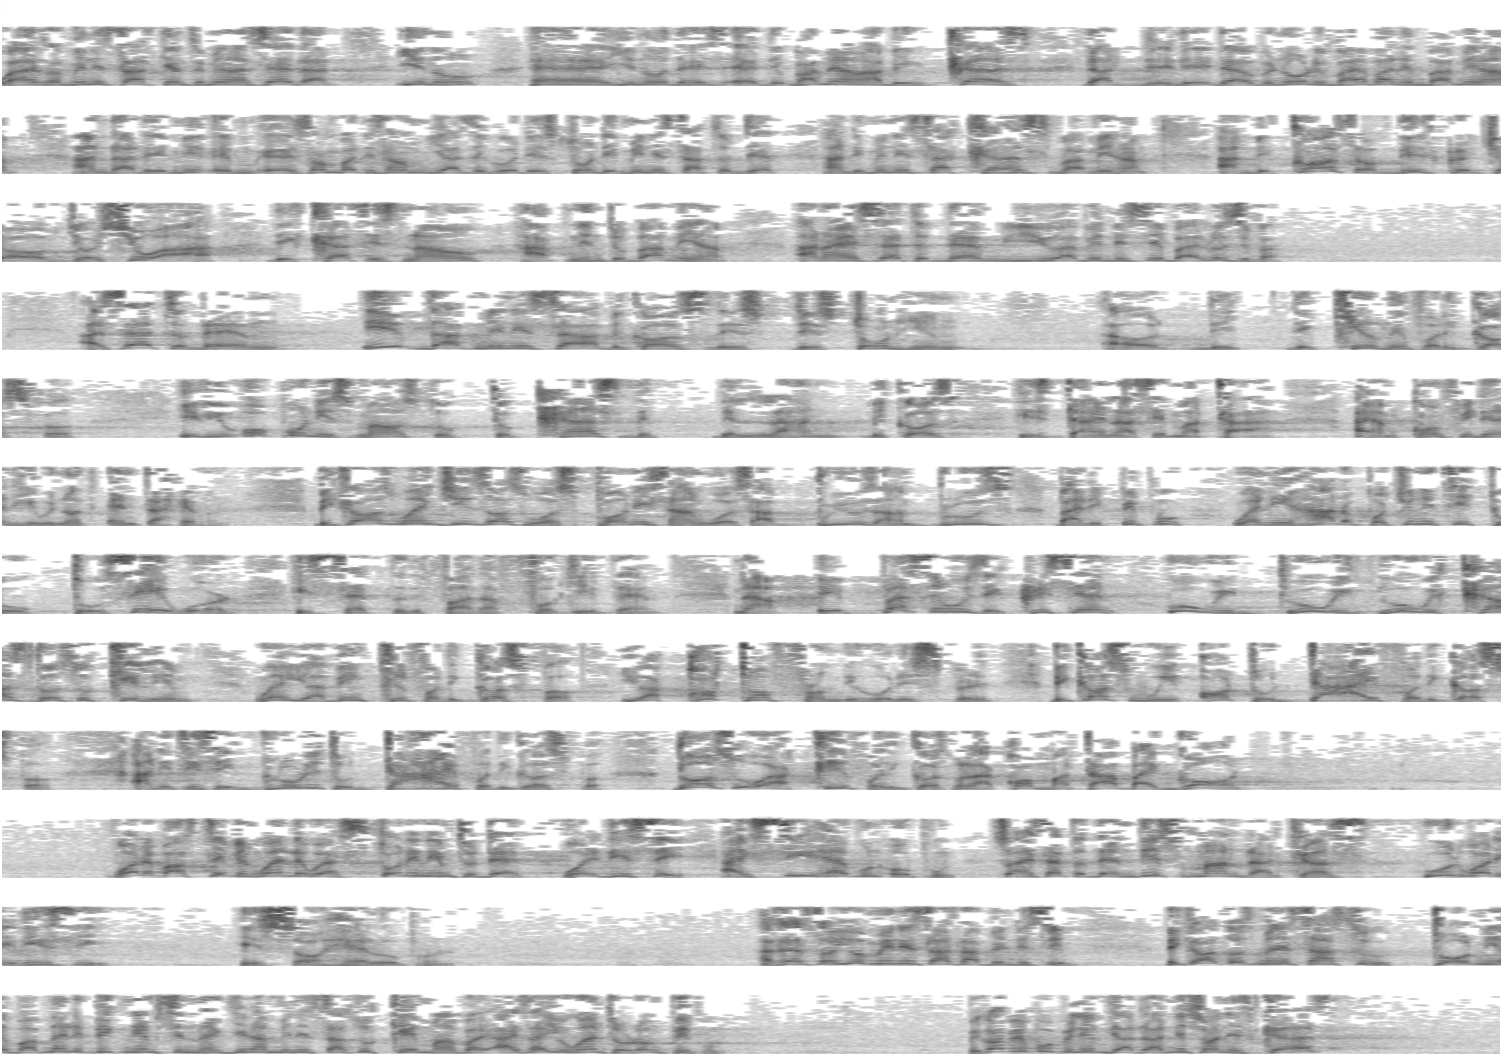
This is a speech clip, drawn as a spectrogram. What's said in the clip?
Where the ministers came to me and said that, you know, uh, you know, uh, the Birmingham have been cursed, that the, the, there will be no revival in Birmingham, and that uh, somebody some years ago they stoned the minister to death, and the minister cursed Birmingham. And because of this scripture of Joshua, the curse is now happening to Birmingham. And I said to them, you have been deceived by Lucifer. I said to them, if that minister, because they, they stoned him, they, they killed him for the gospel, if you open his mouth to, to curse the, the land because he's dying as a martyr, I am confident he will not enter heaven. Because when Jesus was punished and was abused and bruised by the people, when he had opportunity to, to say a word, he said to the Father, forgive them. Now, a person who is a Christian, who will, who will, who will curse those who kill him, when you are being killed for the gospel, you are cut off from the Holy Spirit. Because we ought to die for the gospel. And it is a glory to die for the gospel. Those who are killed for the gospel are called martyr by God. What about Stephen when they were stoning him to death? What did he say? I see heaven open. So I said to them, this man that cursed, who, what did he see? He saw hell open. I said, so your ministers have been deceived. Because those ministers too told me about many big names in Nigeria ministers who came out. I said, you went to wrong people. Because people believe that their nation is cursed.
